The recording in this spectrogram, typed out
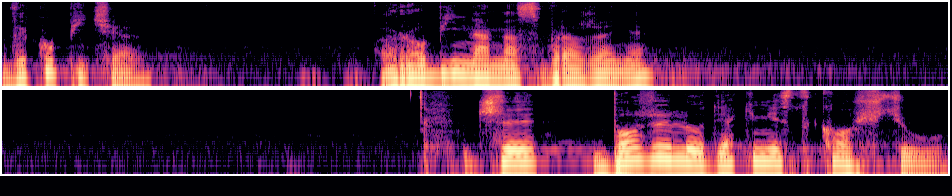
wykupiciel, robi na nas wrażenie? Czy Boży lud, jakim jest Kościół,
